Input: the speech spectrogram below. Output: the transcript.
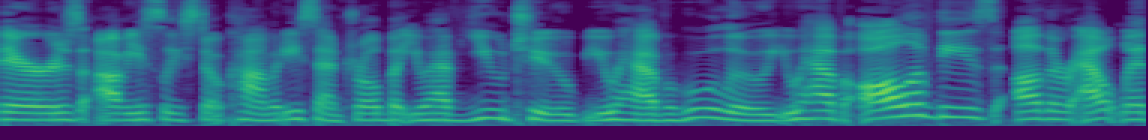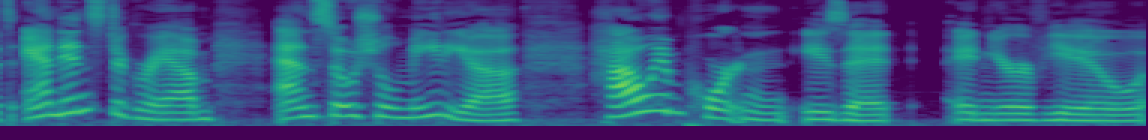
There's obviously still Comedy Central, but you have YouTube, you have Hulu, you have all of these other outlets and Instagram and social media. How important is it, in your view,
